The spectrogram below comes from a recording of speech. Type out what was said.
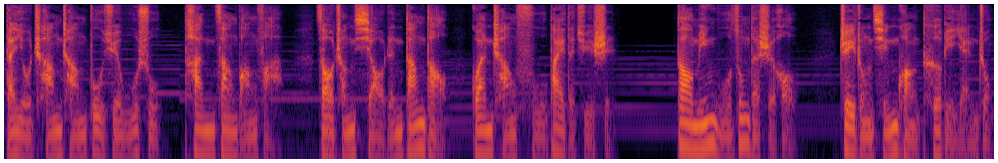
但又常常不学无术，贪赃枉法，造成小人当道、官场腐败的局势。到明武宗的时候，这种情况特别严重。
